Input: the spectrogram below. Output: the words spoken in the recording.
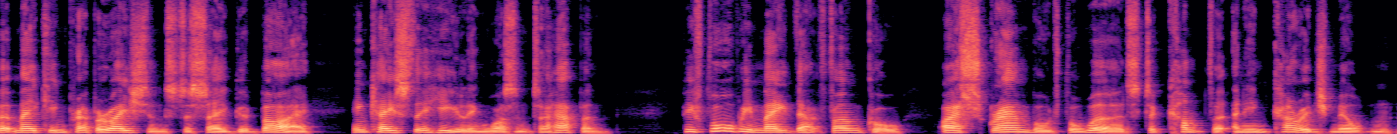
but making preparations to say goodbye in case the healing wasn't to happen. Before we made that phone call, I scrambled for words to comfort and encourage Milton,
